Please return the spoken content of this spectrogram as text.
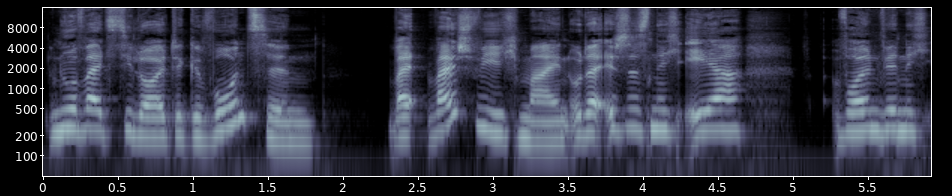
nur weil es die Leute gewohnt sind? We weißt du, wie ich meine? Oder ist es nicht eher, wollen wir nicht,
